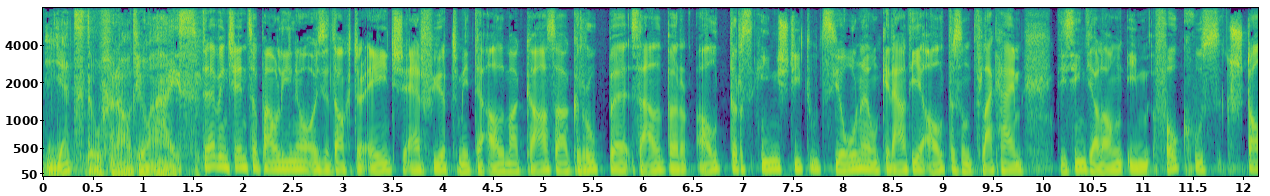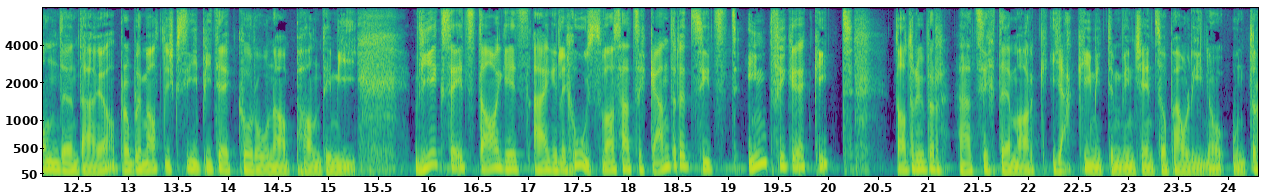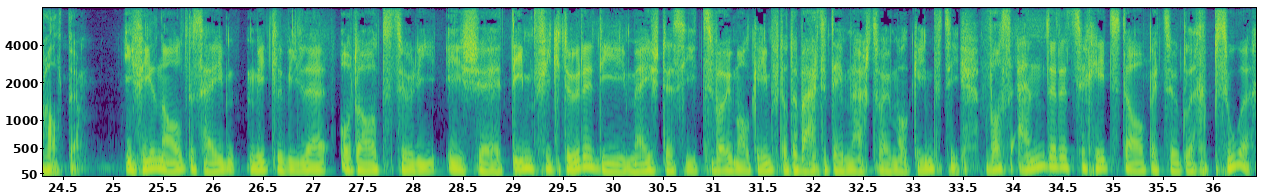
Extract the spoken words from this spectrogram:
Jetzt auf Radio 1. Der Vincenzo Paulino, unser Dr. Age, er führt mit der Alma Casa Gruppe selber Altersinstitutionen und genau die Alters- und Pflegeheime, die sind ja lang im Fokus gestanden und auch ja, problematisch gewesen bei der Corona-Pandemie. Wie sieht es da jetzt eigentlich aus? Was hat sich geändert, seit es Impfungen gibt? Darüber hat sich der Marc Jacki mit dem Vincenzo Paulino unterhalten. In vielen Altersheimen mittlerweile, auch hier in Zürich, ist äh, die Impfung durch. Die meisten sind zweimal geimpft oder werden demnächst zweimal geimpft sein. Was ändert sich jetzt da bezüglich Besuch?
